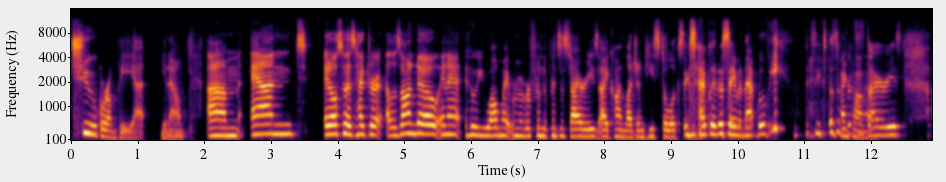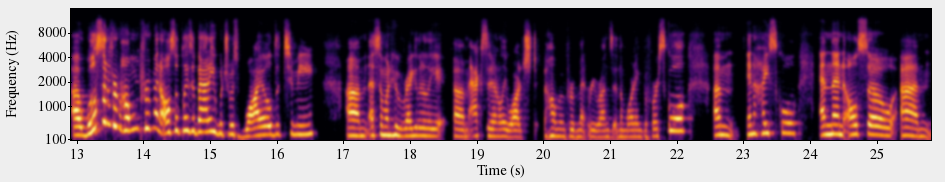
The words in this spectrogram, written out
too grumpy yet, you know. Um, and it also has Hector Elizondo in it, who you all might remember from the Princess Diaries icon legend. He still looks exactly the same in that movie as he does in Princess Diaries. Uh, Wilson from Home Improvement also plays a baddie, which was wild to me um, as someone who regularly um, accidentally watched home improvement reruns in the morning before school um, in high school. And then also um,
